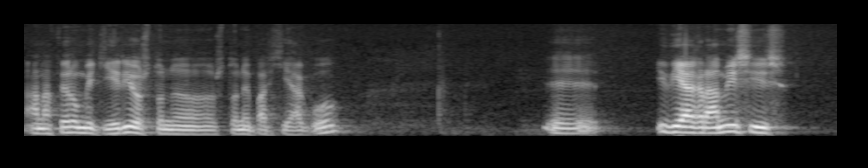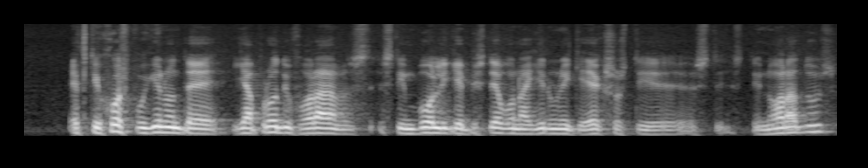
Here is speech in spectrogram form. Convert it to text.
αναφέρομαι κυρίως στον, ε, στον επαρχιακό. Ε, οι διαγραμμίσεις ευτυχώς που γίνονται για πρώτη φορά στην πόλη και πιστεύω να γίνουν και έξω στη, στην ώρα τους.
